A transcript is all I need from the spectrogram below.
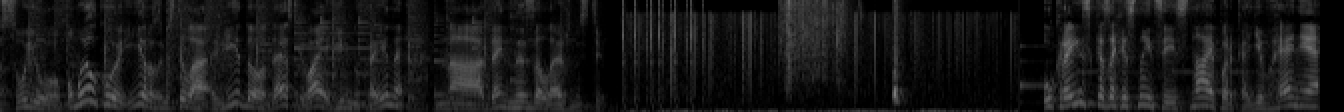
свою помилку і розмістила відео, де співає гімн України на День Незалежності. Українська захисниця і снайперка Євгенія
